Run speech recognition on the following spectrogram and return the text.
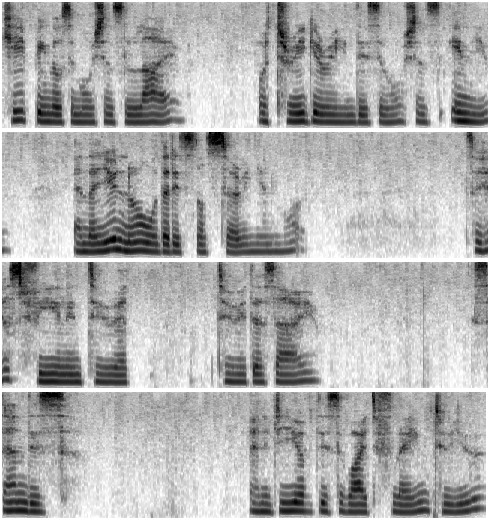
keeping those emotions alive or triggering these emotions in you and then you know that it's not serving anymore. So just feel into it to it as i send this energy of this white flame to you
